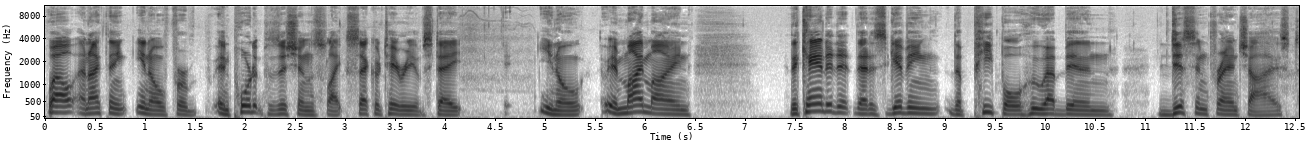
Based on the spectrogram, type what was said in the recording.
Well, and I think, you know, for important positions like Secretary of State, you know, in my mind, the candidate that is giving the people who have been disenfranchised,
